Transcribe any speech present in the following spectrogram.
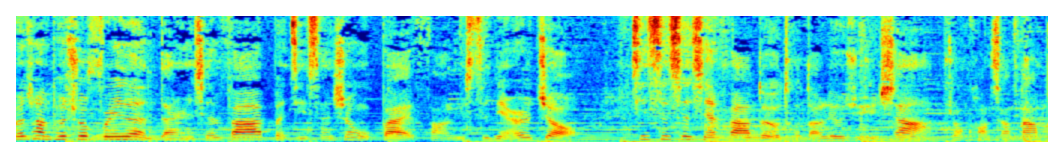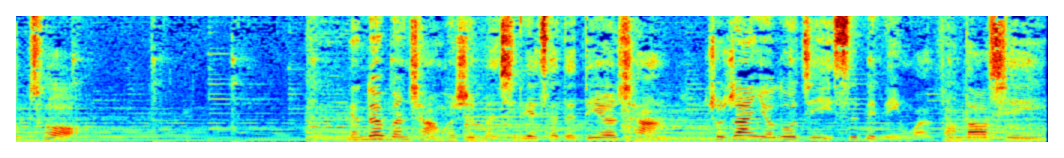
本场推出 Freeland 单人先发，本季三胜五败，防御四点二九，近四次先发都有投到六局以上，状况相当不错。两队本场会是本系列赛的第二场，首战由洛基以四比零完封道奇。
